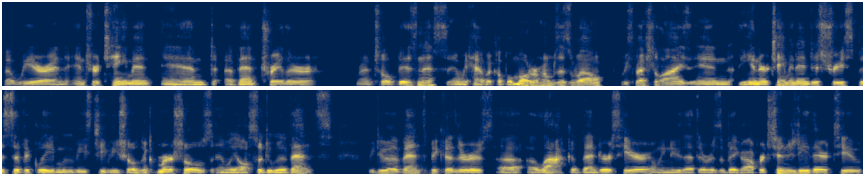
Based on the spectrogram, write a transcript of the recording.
but we are an entertainment and event trailer rental business and we have a couple motorhomes as well. We specialize in the entertainment industry, specifically movies, TV shows, and commercials, and we also do events. We do events because there's a, a, lack of vendors here, and we knew that there was a big opportunity there too,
